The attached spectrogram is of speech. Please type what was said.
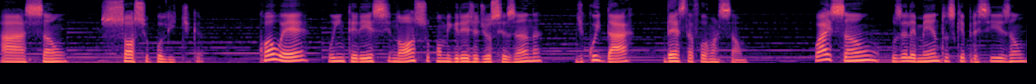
a ação sociopolítica. Qual é o interesse nosso como Igreja Diocesana de cuidar desta formação? Quais são os elementos que precisam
